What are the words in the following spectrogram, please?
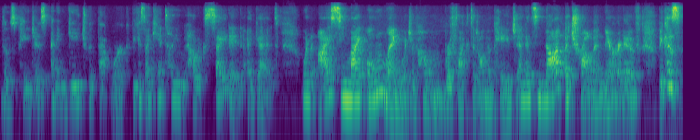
those pages and engage with that work because I can't tell you how excited I get when I see my own language of home reflected on the page. And it's not a trauma narrative because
